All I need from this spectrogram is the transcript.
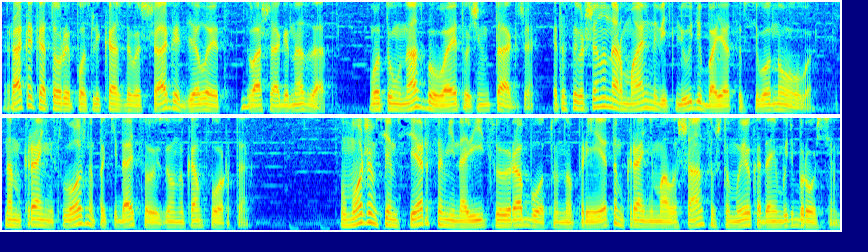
Рака, который после каждого шага делает два шага назад. Вот и у нас бывает очень так же. Это совершенно нормально, ведь люди боятся всего нового. Нам крайне сложно покидать свою зону комфорта. Мы можем всем сердцем ненавидеть свою работу, но при этом крайне мало шансов, что мы ее когда-нибудь бросим.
